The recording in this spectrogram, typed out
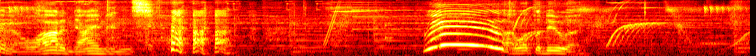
in a lot of diamonds. Woo! I want to do it. Work.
